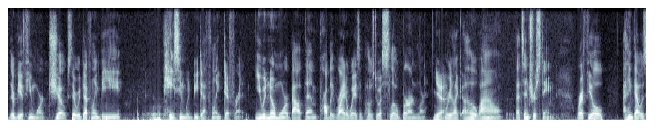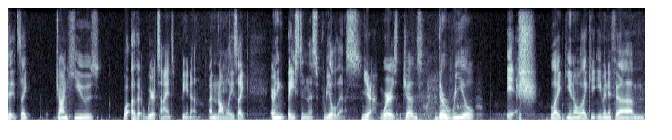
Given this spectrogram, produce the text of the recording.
There'd be a few more jokes. There would definitely be pacing would be definitely different. You would know more about them probably right away as opposed to a slow burn learn. Yeah. Where you're like, oh wow, that's interesting. Where I feel I think that was it. It's like John Hughes well other weird science being a, an anomaly is like everything based in this realness. Yeah. Whereas Judd's they're real ish. Like, you know, like even if um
